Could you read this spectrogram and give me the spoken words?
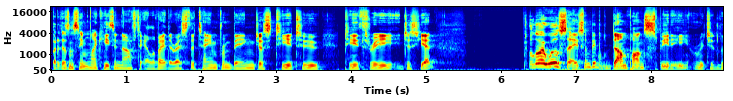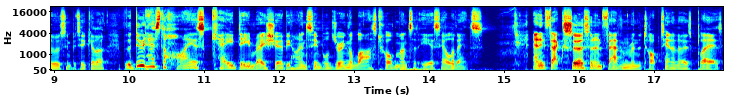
but it doesn't seem like he's enough to elevate the rest of the team from being just tier two, tier three just yet. Although I will say, some people dump on Spiidi, Richard Lewis in particular, but the dude has the highest KD ratio behind s1mple during the last 12 months of ESL events. And in fact, syrsoN and faveN are in the top 10 of those players.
